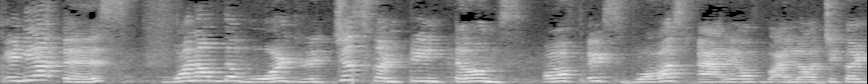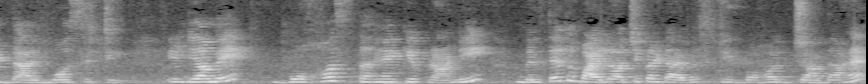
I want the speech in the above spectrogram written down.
India is one of the world richest country in terms of its vast array of biological diversity. India में बहुत तरह के प्राणी मिलते हैं तो बायोलॉजिकल डाइवर्सिटी बहुत ज़्यादा है।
